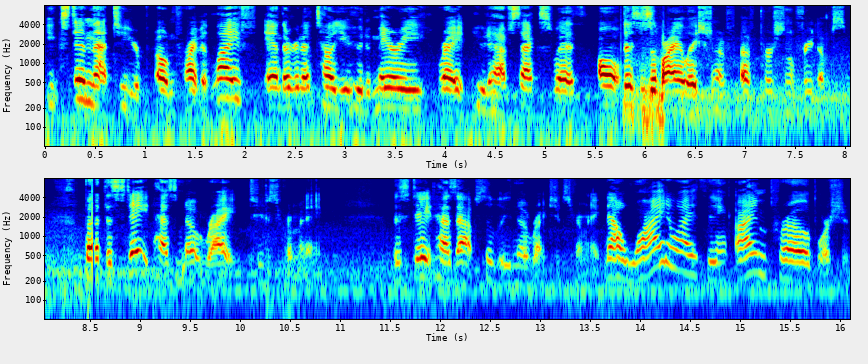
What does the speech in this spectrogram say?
you extend that to your own private life, and they're going to tell you who to marry, right? Who to have sex with. All this is a violation of, of personal freedoms. But the state has no right to discriminate. The state has absolutely no right to discriminate. Now, why do I think I'm pro abortion?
